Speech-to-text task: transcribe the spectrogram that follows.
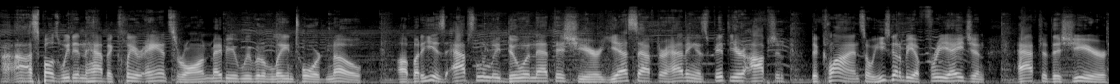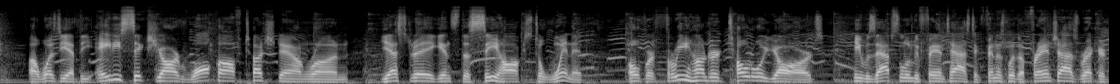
I suppose we didn't have a clear answer on. Maybe we would have leaned toward no. Uh, but he is absolutely doing that this year. Yes, after having his fifth year option decline. So he's going to be a free agent after this year. Uh, was he at the 86 yard walk off touchdown run yesterday against the Seahawks to win it? Over 300 total yards. He was absolutely fantastic. Finished with a franchise record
